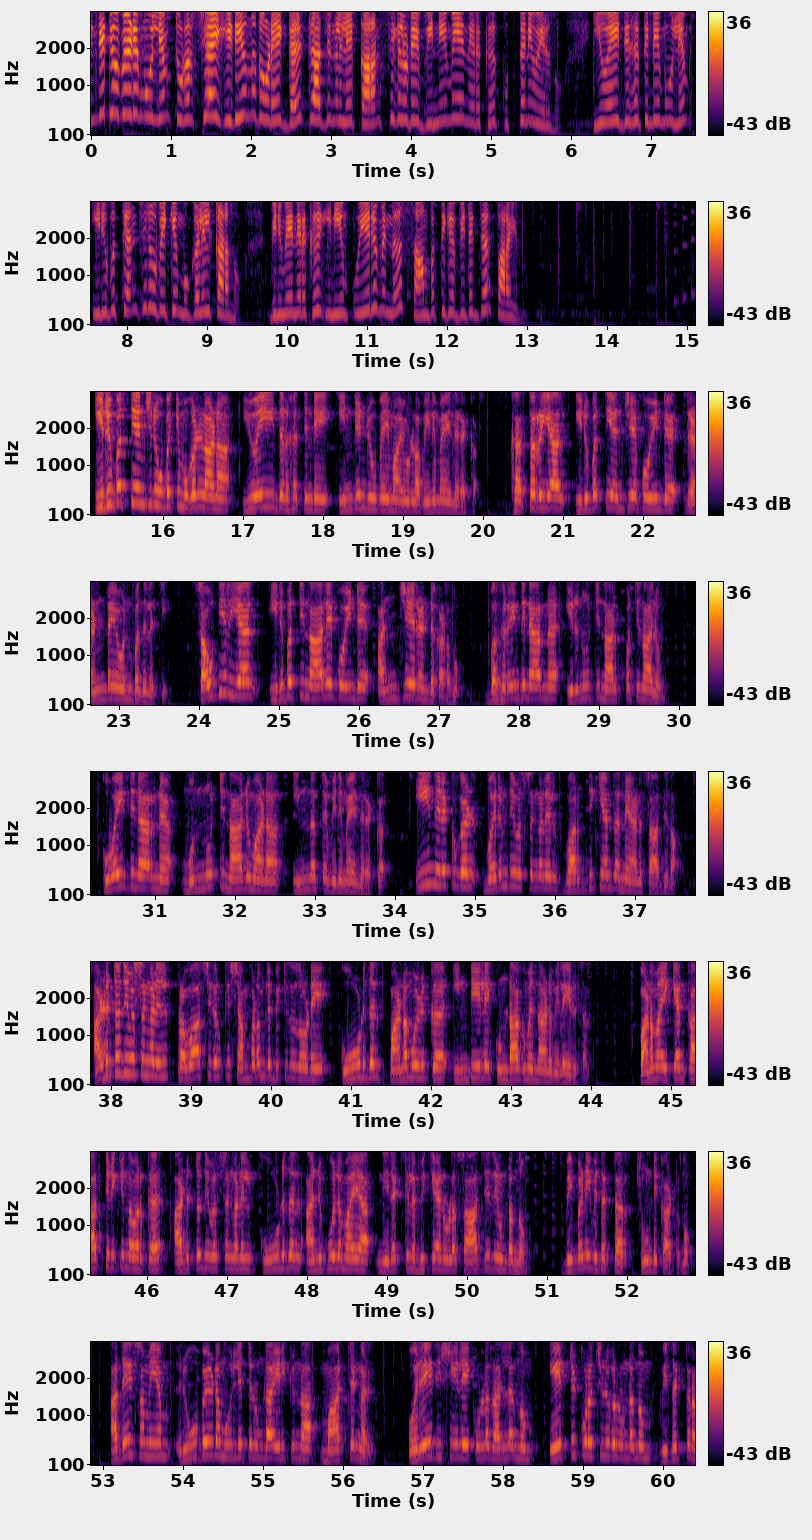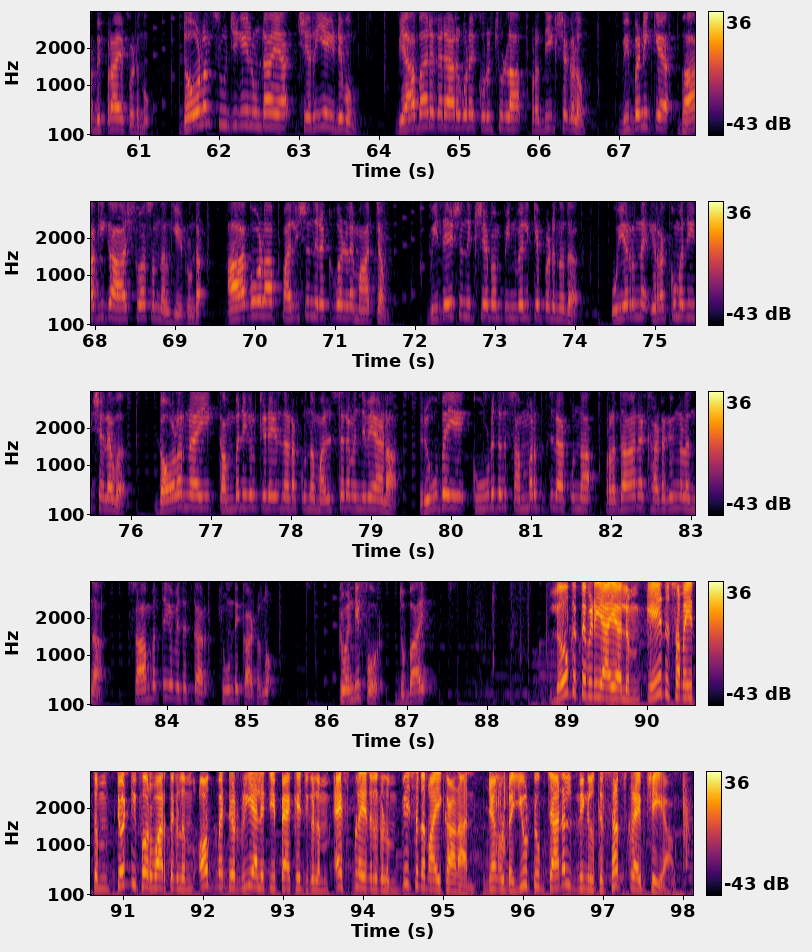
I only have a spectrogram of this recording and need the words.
Indian രൂപയുടെ മൂല്യം തുടർച്ചയായി ഇടിയുന്നതോടെ ഗൾഫ് രാജ്യങ്ങളിലെ കറൻസികളുടെ വിനിമയ നിരക്ക് കുത്തനെ ഉയരുന്നു. യു എ ദിർഹത്തിന്റെ മൂല്യം ഇരുപത്തിയഞ്ച് രൂപയ്ക്ക് മുകളിൽ കടന്നു. വിനിമയ നിരക്ക് ഇനിയും ഉയരുമെന്ന് സാമ്പത്തിക വിദഗ്ധർ പറയുന്നു. ഇരുപത്തിയഞ്ച് രൂപയ്ക്ക് മുകളിലാണ് യു എ ദിർഹത്തിന്റെ ഇന്ത്യൻ രൂപയുമായുള്ള വിനിമയ നിരക്ക്. ഖത്തർ റിയാൽ ഇരുപത്തിയഞ്ച് പോയിന്റ് രണ്ട് ഒൻപതിലെത്തി. സൗദി റിയാൽ ഇരുപത്തിനാല് പോയിന്റ് അഞ്ച് രണ്ട് കടന്നു. ബഹ്റൈൻ ദിനാറിന് ഇരുന്നൂറ്റി നാൽപ്പത്തിനാലും കുവൈറ്റ് ദിനാറിന് മുന്നൂറ്റി നാലുമാണ് ഇന്നത്തെ വിനിമയ നിരക്ക്. ഈ നിരക്കുകൾ വരും ദിവസങ്ങളിൽ വർദ്ധിക്കാൻ തന്നെയാണ് സാധ്യത. അടുത്ത ദിവസങ്ങളിൽ പ്രവാസികൾക്ക് ശമ്പളം ലഭിക്കുന്നതോടെ കൂടുതൽ പണമൊഴുക്ക് ഇന്ത്യയിലേക്കുണ്ടാകുമെന്നാണ് വിലയിരുത്തൽ. പണം അയക്കാൻ കാത്തിരിക്കുന്നവർക്ക് അടുത്ത ദിവസങ്ങളിൽ കൂടുതൽ അനുകൂലമായ നിരക്ക് ലഭിക്കാനുള്ള സാധ്യതയുണ്ടെന്നും വിപണി വിദഗ്ധർ ചൂണ്ടിക്കാട്ടുന്നു. അതേസമയം രൂപയുടെ മൂല്യത്തിൽ ഉണ്ടായിരിക്കുന്ന മാറ്റങ്ങൾ ഒരേ ദിശയിലേക്കുള്ളതല്ലെന്നും ഏറ്റക്കുറച്ചിലുകൾ ഉണ്ടെന്നും വിദഗ്ധർ അഭിപ്രായപ്പെടുന്നു. ഡോളർ സൂചികയിൽ ഉണ്ടായ ചെറിയ ഇടിവും വ്യാപാര കരാറുകളെക്കുറിച്ചുള്ള പ്രതീക്ഷകളും വിപണിക്ക് ഭാഗിക ആശ്വാസം നൽകിയിട്ടുണ്ട്. ആഗോള പലിശ നിരക്കുകളിലെ മാറ്റം വിദേശ നിക്ഷേപം പിൻവലിക്കപ്പെടുന്നത് ഉയർന്ന ഇറക്കുമതി ചെലവ് ഡോളറിനായി കമ്പനികൾക്കിടയിൽ നടക്കുന്ന മത്സരം എന്നിവയാണ് രൂപയെ കൂടുതൽ സമ്മർദ്ദത്തിലാക്കുന്ന പ്രധാന ഘടകങ്ങളെന്ന് സാമ്പത്തിക വിദഗ്ധർ ചൂണ്ടിക്കാട്ടുന്നു. Twenty Dubai. ലോകത്തെവിടെയായാലും ഏത് സമയത്തും ട്വന്റി ഫോർ വാർത്തകളും ഓഗ്മെന്റഡ് റിയാലിറ്റി പാക്കേജുകളും എക്സ്പ്ലെയിനറുകളും വിശദമായി കാണാൻ ഞങ്ങളുടെ യൂട്യൂബ് ചാനൽ നിങ്ങൾക്ക് സബ്സ്ക്രൈബ് ചെയ്യാം.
